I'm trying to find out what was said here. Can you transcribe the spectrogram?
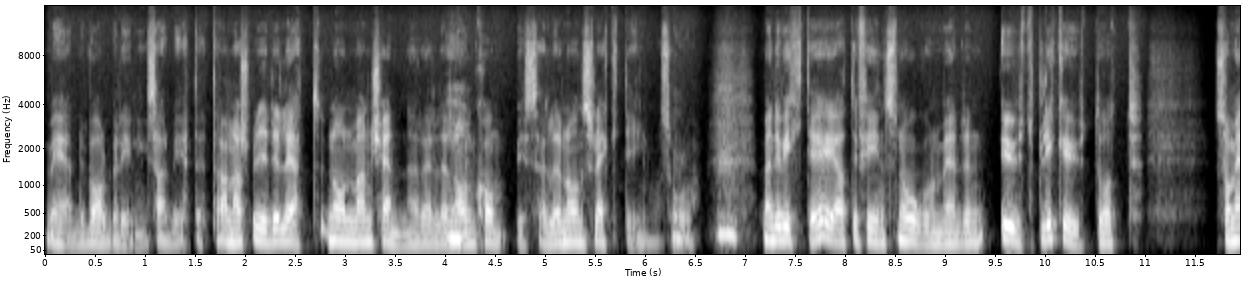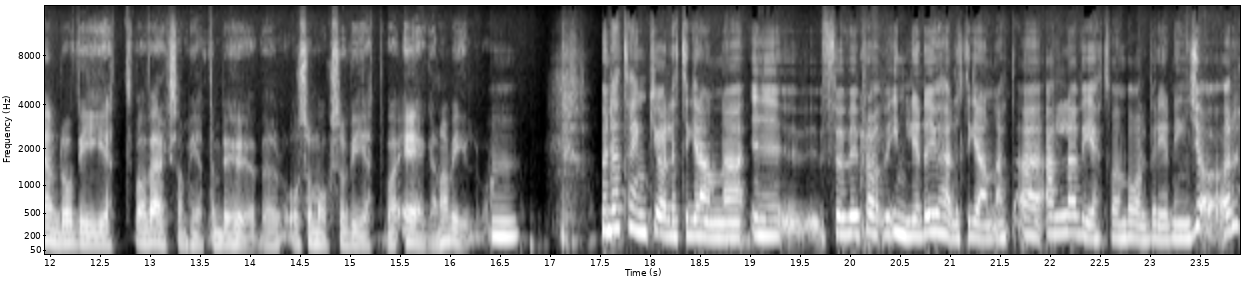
med valberedningsarbetet. Annars blir det lätt någon man känner eller någon kompis eller någon släkting. Och så. Mm. Men det viktiga är att det finns någon med en utblick utåt som ändå vet vad verksamheten behöver och som också vet vad ägarna vill. Mm. Men där tänker jag lite grann, i, för vi inleder ju här lite grann att äh, alla vet vad en valberedning gör,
